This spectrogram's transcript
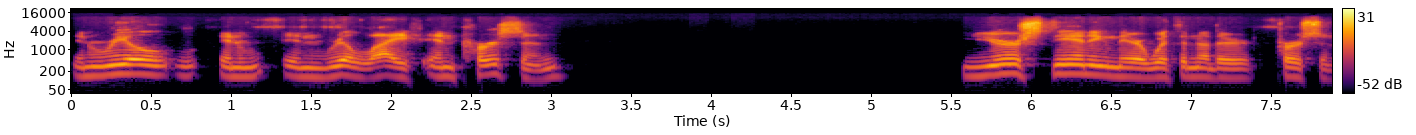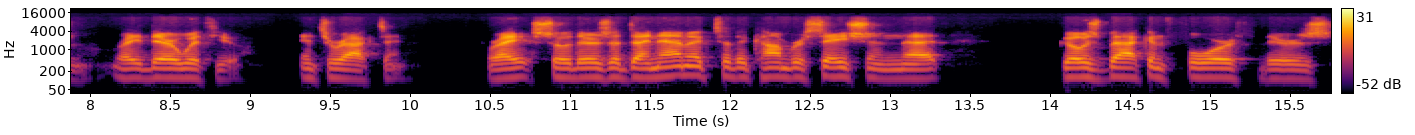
in real in in real life in person you're standing there with another person right there with you interacting right? So there's a dynamic to the conversation that goes back and forth. There's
